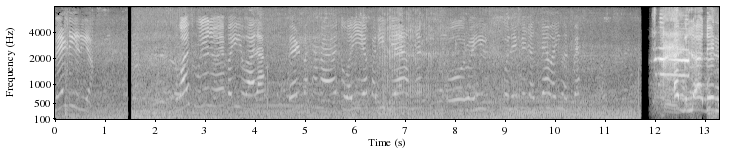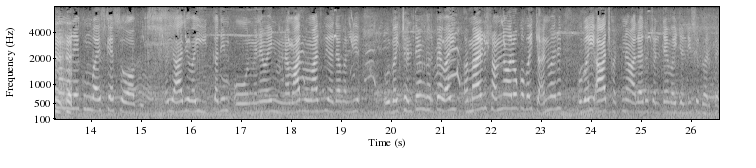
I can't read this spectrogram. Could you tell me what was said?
बेल्ट गिर गया तो बस मुझे जो है भाई ये वाला बेल्ट पसंद आया है तो वही ये खरीद लिया है हमने और वही इसको लेके चलते हैं वही घर पे अगला दिन गाइस कैसे हो आप भाई, आज है भाई ईद का दिन और मैंने भाई नमाज़ वमाज भी अदा कर ली और भाई, चलते हैं घर पे भाई। हमारे सामने वालों को भाई जानवर है। वो भाई, आज खटने वाला है तो चलते हैं भाई जल्दी से घर पे।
